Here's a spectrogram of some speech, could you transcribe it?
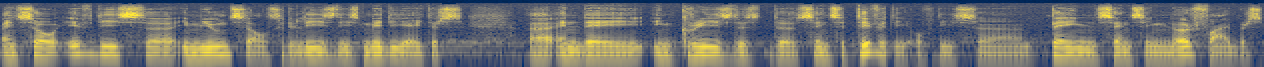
And so if these uh, immune cells release these mediators, uh, and they increase the, the sensitivity of these uh, pain-sensing nerve fibers,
